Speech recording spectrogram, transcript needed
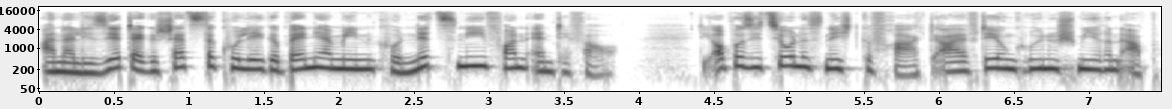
Analysiert der geschätzte Kollege Benjamin Konitzny von NTV. Die Opposition ist nicht gefragt. AfD und Grüne schmieren ab.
